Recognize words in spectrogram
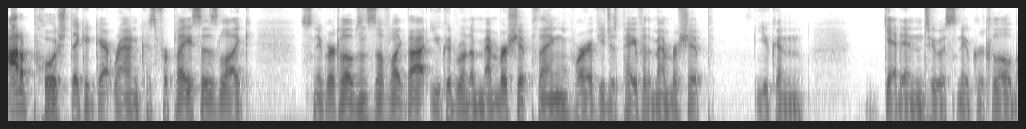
at a push they could get round because for places like snooker clubs and stuff like that, you could run a membership thing where if you just pay for the membership, you can get into a snooker club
